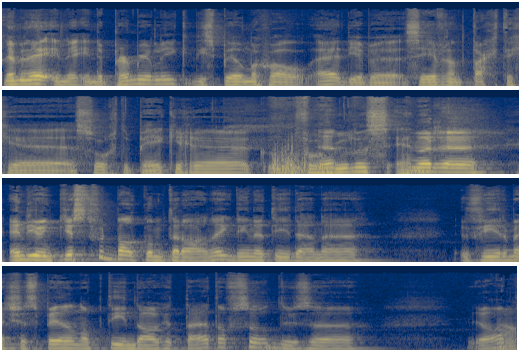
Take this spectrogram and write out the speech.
Nee, maar nee, in de, in de Premier League, die spelen nog wel... Hè, die hebben 87 eh, soorten bekerformules. en Maar, eh, en die hun kerstvoetbal komt eraan. Hè. Ik denk dat die dan vier matches spelen op tien dagen tijd of zo. Dus eh, ja, ja.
